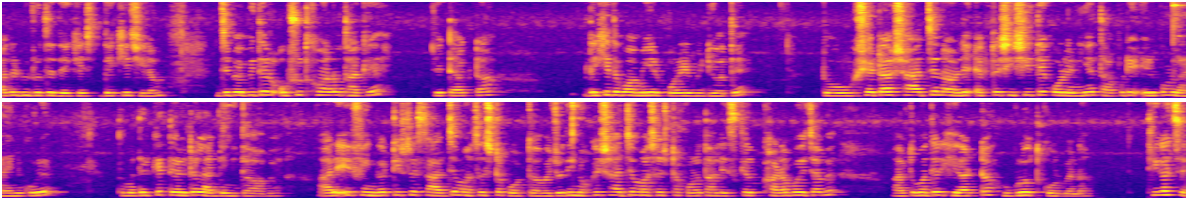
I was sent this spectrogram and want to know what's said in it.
আগের ভিডিওতে দেখে দেখিয়েছিলাম, যে বেবিদের ওষুধ খাওয়ানো থাকে, যেটা একটা দেখিয়ে দেবো আমি এর পরের ভিডিওতে। তো সেটার সাহায্যে না হলে একটা শিশিতে করে নিয়ে তারপরে এরকম লাইন করে তোমাদেরকে তেলটা লাগিয়ে নিতে হবে। আর এই ফিঙ্গার টিপসের সাহায্যে মাসাজটা করতে হবে। যদি নখের সাহায্যে মাসাজটা করো তাহলে স্কেল্প খারাপ হয়ে যাবে আর তোমাদের হেয়ারটা গ্রোথ করবে না। ঠিক আছে?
